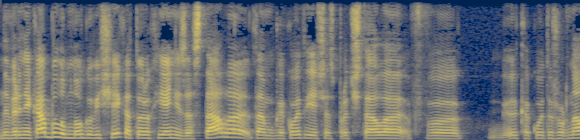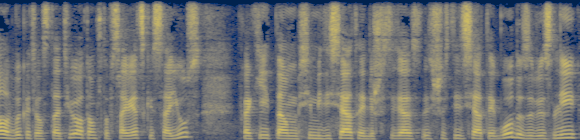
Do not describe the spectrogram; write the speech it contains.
Наверняка было много вещей, которых я не застала. Там какой-то я сейчас прочитала в какой-то журнал выкатил статью о том, что в Советский Союз в какие-то там 70-е или 60-е годы завезли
